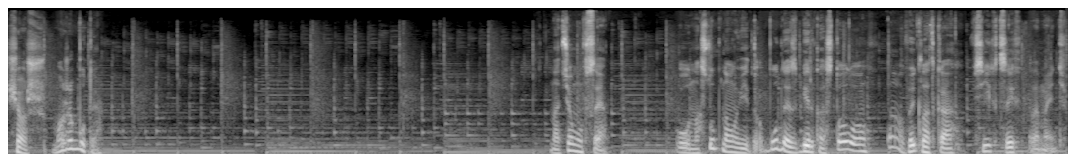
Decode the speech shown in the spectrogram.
Що ж, може бути. На цьому все. У наступному відео буде збірка столу та викладка всіх цих елементів.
